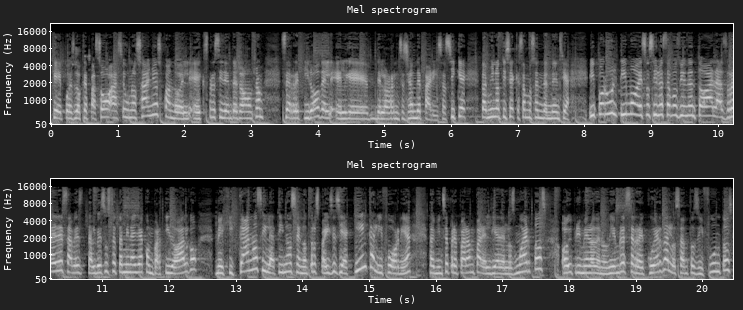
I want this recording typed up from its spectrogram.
que pues lo que pasó hace unos años cuando el expresidente Donald Trump se retiró eh, de la Organización de París. Así que también noticia que estamos en tendencia. Y por último, eso sí lo estamos viendo en todas las redes, tal vez usted también haya compartido algo mexicanos y latinos en otros países y aquí en California también se preparan para el Día de los Muertos. Hoy, primero de noviembre, se recuerda a los santos difuntos,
